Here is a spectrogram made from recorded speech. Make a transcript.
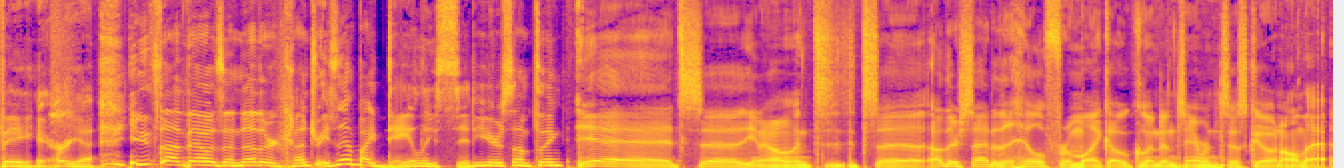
Bay Area. You thought that was another country? Isn't that by Daly City or something? yeah, it's uh, you know, it's it's uh, other side of the hill from like Oakland and San Francisco and all that.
